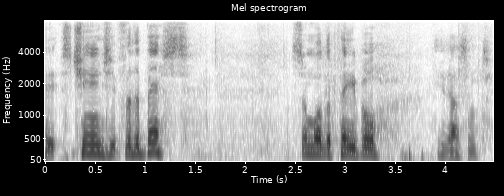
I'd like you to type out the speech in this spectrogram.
it's changed it for the best. Some other people it hasn't.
